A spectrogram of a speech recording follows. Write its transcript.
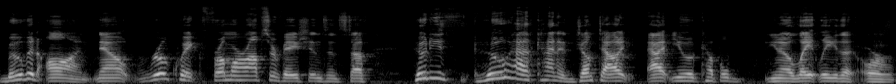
moving on. Now, real quick from our observations and stuff, who do you th- who has kind of jumped out at you a couple, you know, lately that or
